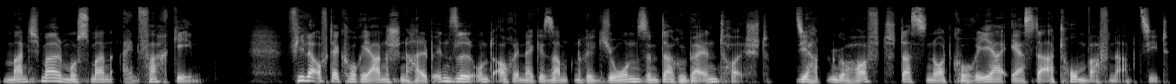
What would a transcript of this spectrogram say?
manchmal muss man einfach gehen. Viele auf der koreanischen Halbinsel und auch in der gesamten Region sind darüber enttäuscht. Sie hatten gehofft, dass Nordkorea erste Atomwaffen abzieht,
